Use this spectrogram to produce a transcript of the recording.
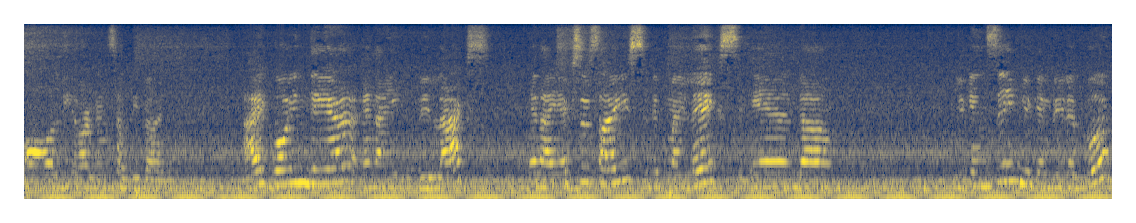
all the organs of the body. I go in there and I relax and I exercise with my legs and um, you can sing, you can read a book.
